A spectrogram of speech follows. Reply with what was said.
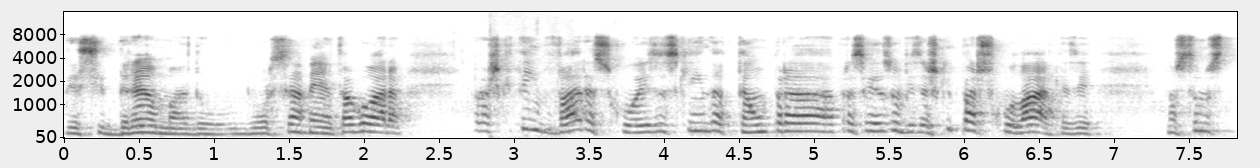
desse drama do, do orçamento. Agora, eu acho que tem várias coisas que ainda estão para ser resolvidas. Acho que em particular, quer dizer, nós estamos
